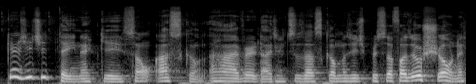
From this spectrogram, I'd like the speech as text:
o que a gente tem, né? Que são as camas. Ah, é verdade. Antes das camas a gente precisa fazer o chão, né?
